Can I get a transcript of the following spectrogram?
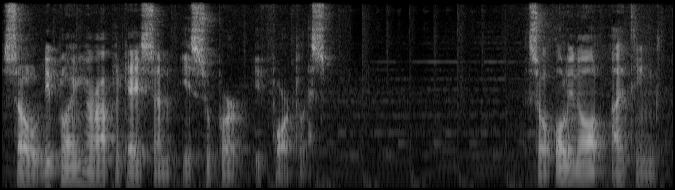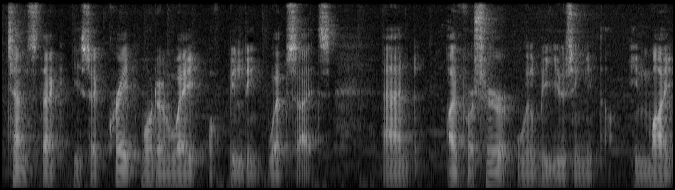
So deploying your application is super effortless. So all in all, I think Jamstack is a great modern way of building websites and I for sure will be using it in my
